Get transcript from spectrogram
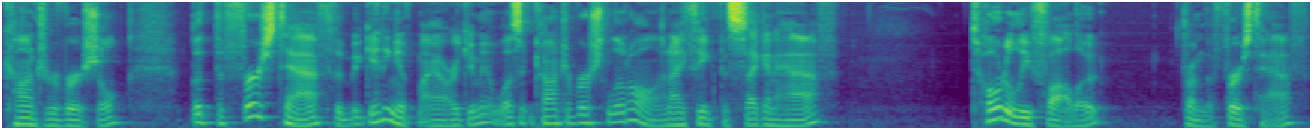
controversial. But the first half, the beginning of my argument, wasn't controversial at all. And I think the second half totally followed from the first half.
